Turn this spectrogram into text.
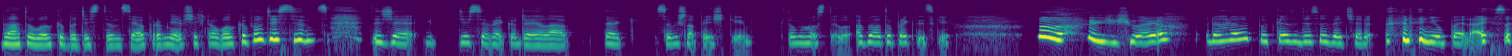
byla to walkable distance, jo, pro mě je všechno walkable distance, takže když jsem jako dojela, tak jsem šla pěšky k tomu hostelu a bylo to prakticky oh, ježišmarja, nahrávat podcast v 10 večer není úplně nice,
